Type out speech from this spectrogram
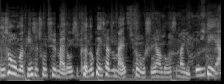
你说我们平时出去买东西，可能会一下子买四五十样东西吗？也不一定呀。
